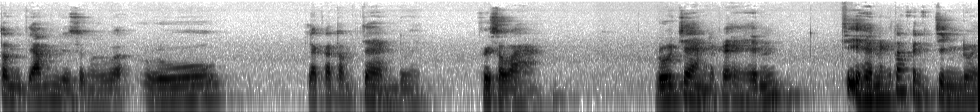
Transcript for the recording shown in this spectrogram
ต้องย้ำอยู่เสมอว่า รู้ แล้วก็ต้องแจ้งด้วย คือสว่าง รู้แจ้งแล้วก็เห็น ที่เห็นก็ต้องเป็นจริงด้วย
